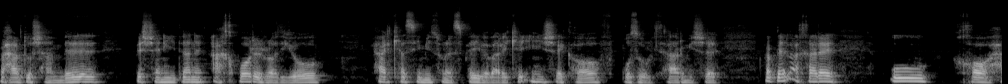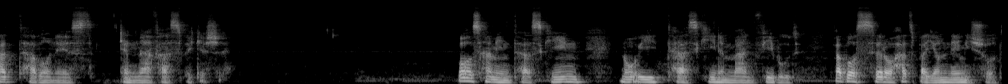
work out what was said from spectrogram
و هر دوشنبه به شنیدن اخبار رادیو هر کسی می‌تونست پی ببره که این شکاف بزرگتر میشه و بالاخره او خواهد توانست که نفس بکشه باز همین تسکین نوعی تسکین منفی بود و با سراحت بیان نمی‌شد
